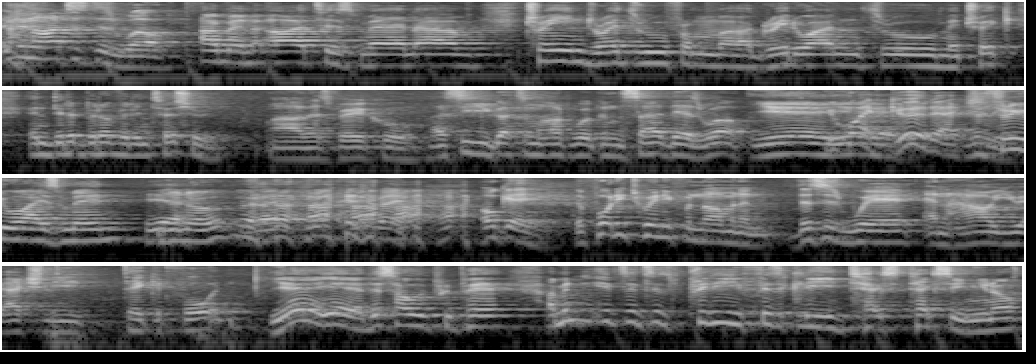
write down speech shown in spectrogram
You're an artist as well. I'm an artist, man. I'm trained right through from uh, grade one through matric and did a bit of it in tertiary. Wow, that's very cool. I see you got some artwork on the side there as well. Yeah, You're yeah. quite good, actually. The three wise men, you know. right, right. Okay, the 40-20 phenomenon. This is where and how you actually take it forward. Yeah, yeah, this is how we prepare. I mean, it's, it's, it's pretty physically tax, taxing, you know?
